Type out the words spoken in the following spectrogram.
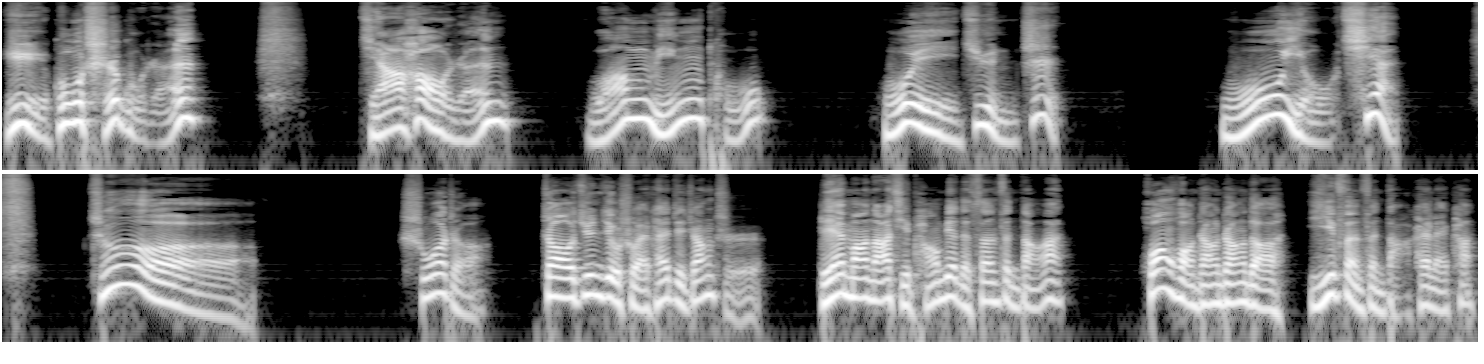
预估持股人贾浩仁、王明图、魏俊志、吴有倩。这说着。赵军就甩开这张纸，连忙拿起旁边的三份档案，慌慌张张的一份份打开来看。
